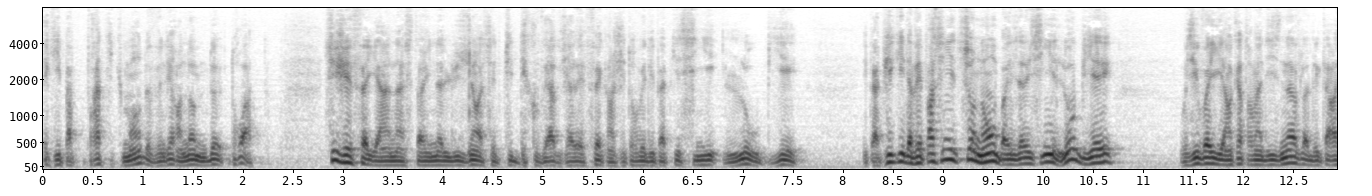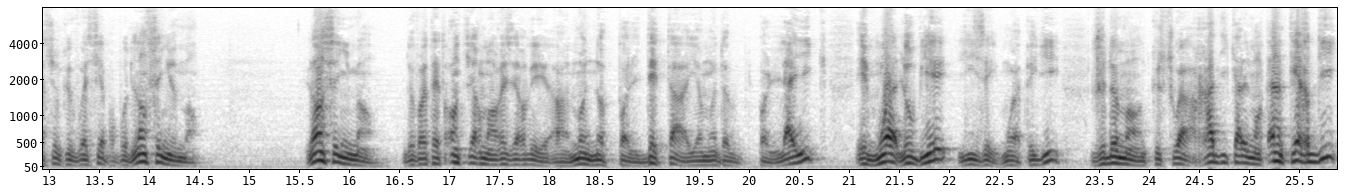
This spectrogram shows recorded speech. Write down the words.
et qui va pratiquement devenir un homme de droite. Si j'ai fait il y a un instant une allusion à cette petite découverte que j'avais faite quand j'ai trouvé des papiers signés Laubier, des papiers qui n'avaient pas signé de son nom, ben ils avaient signé Laubier. Vous y voyez en 99 la déclaration que voici à propos de l'enseignement. L'enseignement devrait être entièrement réservé à un monopole d'État et un monopole laïque, et moi, Laubier, lisez, moi, Peggy, je demande que soit radicalement interdit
